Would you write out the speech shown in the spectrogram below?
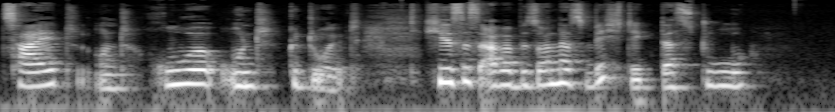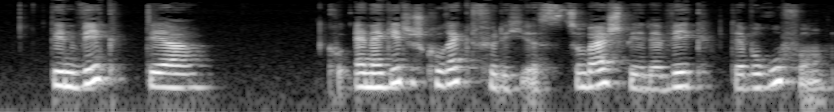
Zeit und Ruhe und Geduld. Hier ist es aber besonders wichtig, dass du den Weg, der energetisch korrekt für dich ist, zum Beispiel der Weg der Berufung,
